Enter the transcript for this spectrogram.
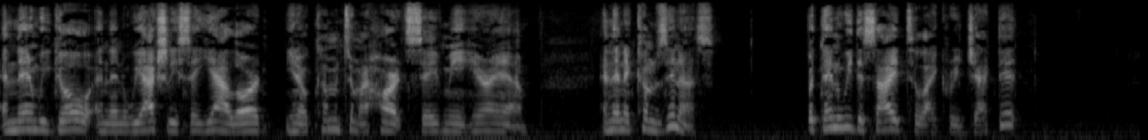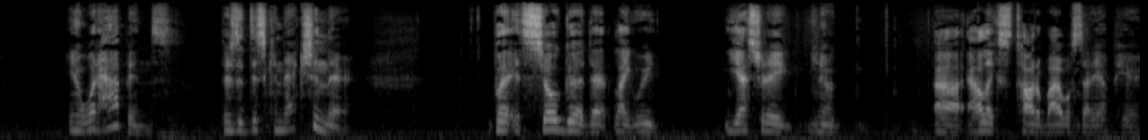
And then we go and then we actually say, "Yeah, Lord, you know, come into my heart, save me, here I am," and then it comes in us, but then we decide to like reject it. You know what happens? There's a disconnection there. But it's so good that like we yesterday you know uh, Alex taught a Bible study up here,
